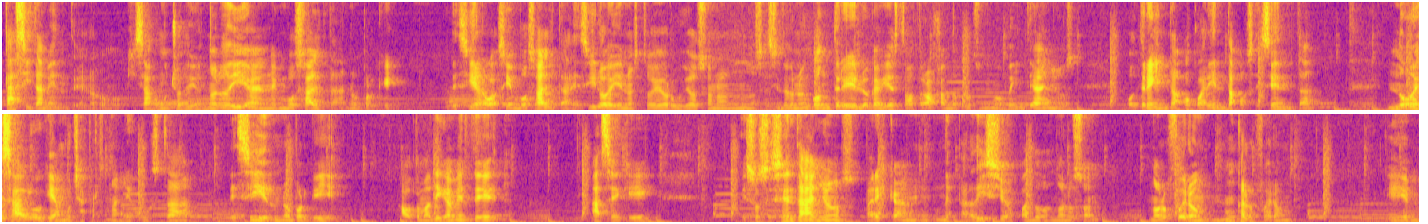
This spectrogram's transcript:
tácitamente, ¿no? Como quizás muchos de ellos no lo digan en voz alta, ¿no? Porque decir algo así en voz alta, decir, oye, no estoy orgulloso, no, no, siento que no encontré lo que había estado trabajando por los últimos 20 años, o 30, o 40, o 60, no es algo que a muchas personas les gusta decir, ¿no? Porque automáticamente hace que esos 60 años parezcan un desperdicio cuando no lo son. No lo fueron, nunca lo fueron. Eh,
